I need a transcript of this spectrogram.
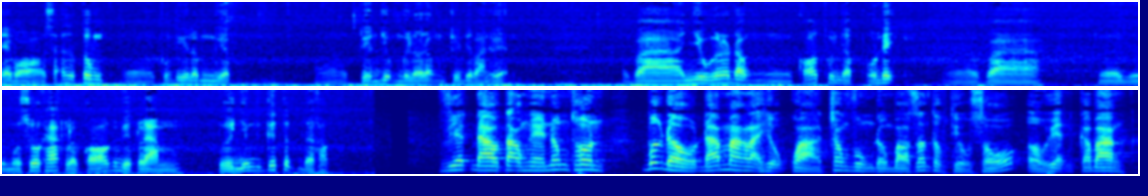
trại bò xã Sơ Tung, công ty lâm nghiệp tuyển dụng người lao động trên địa bàn huyện và nhiều người lao động có thu nhập ổn định và một số khác là có cái việc làm từ những cái kiến thức đại học. Việc đào tạo nghề nông thôn bước đầu đã mang lại hiệu quả trong vùng đồng bào dân tộc thiểu số ở huyện Ca Bang –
